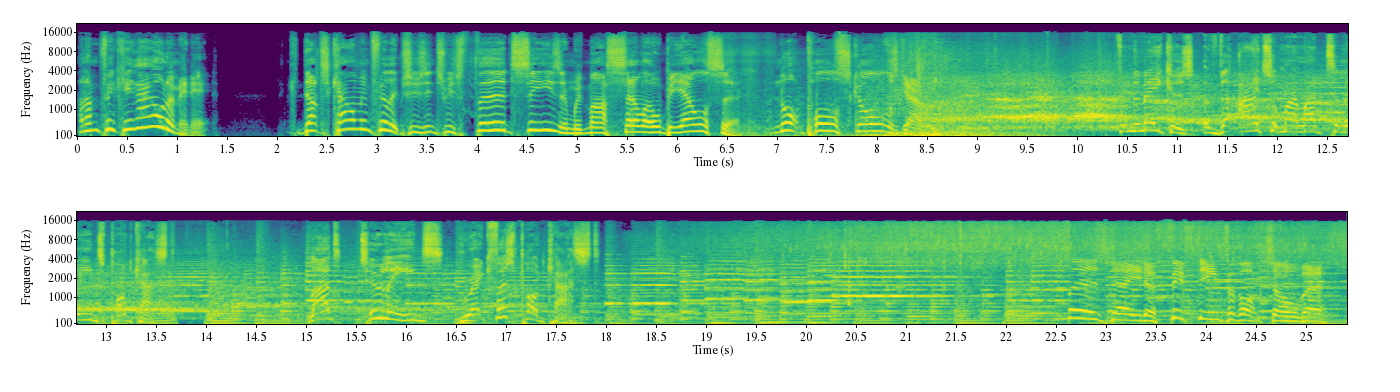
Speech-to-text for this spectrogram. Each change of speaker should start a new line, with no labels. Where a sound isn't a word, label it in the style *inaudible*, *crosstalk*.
And I'm thinking, hang on a minute. That's Kalvin Phillips, who's into his third season with Marcelo Bielsa, not Paul Scholes, Gary.
From the makers of the I Took My Lad to Leeds podcast. Lad to Leeds Breakfast Podcast.
Thursday, the 15th of October.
